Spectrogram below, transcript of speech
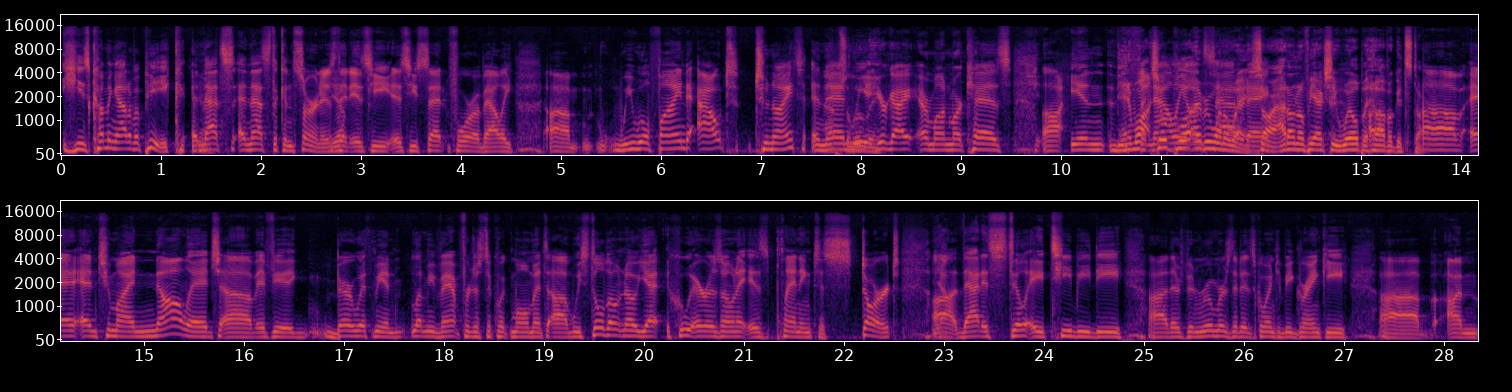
he's coming out of a peak, and Yeah. that's and that's the concern. Is Yep. that is he is he set for a valley? Um, we will find out tonight, and then we get your guy German Marquez uh, in the And watch, he'll blow on everyone away. Saturday. Sorry, I don't know if he actually will, but he'll have a good start. Um, and, and to my knowledge, uh, if you bear with me and let me vamp for just a quick moment, uh, we still don't know yet who Arizona is planning to start. Uh, Yeah. that is still a TBD. Uh, there's been rumors that it's going to be Greinke. Uh, I'm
